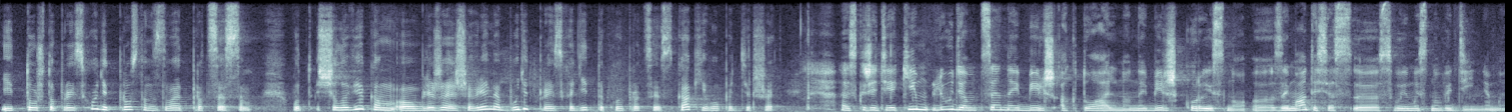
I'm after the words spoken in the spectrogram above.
и то, что происходит, просто называют процессом. Вот с человеком э, в ближайшее время будет происходить такой процесс. Как его поддержать? Е, Скажіть, яким людям це найбільш актуально, найбільш корисно е, займатися с- е, своїми сновидіннями?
